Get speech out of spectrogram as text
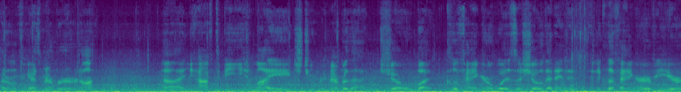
I don't know if you guys remember it or not. Uh, you have to be my age to remember that show, but Cliffhanger was a show that ended in a cliffhanger every year,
